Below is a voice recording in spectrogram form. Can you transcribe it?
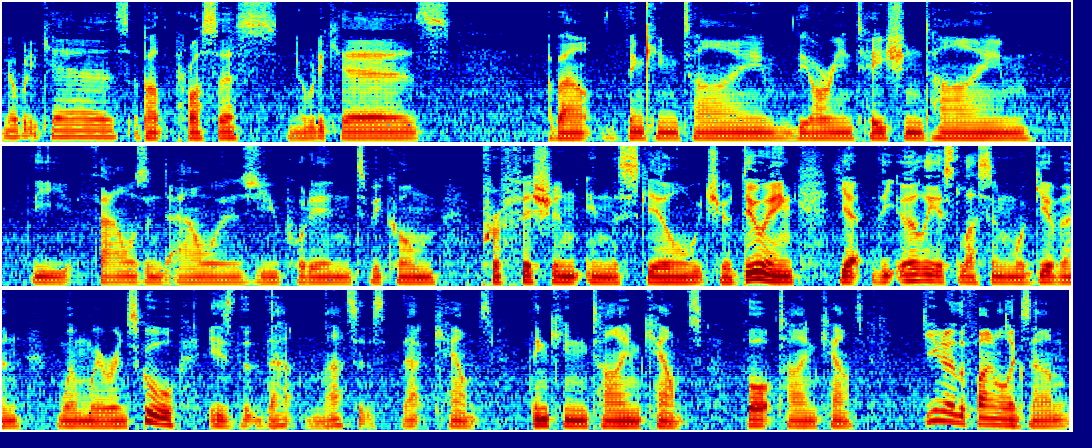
Nobody cares about the process. Nobody cares about the thinking time, the orientation time, the thousand hours you put in to become proficient in the skill which you're doing, yet the earliest lesson we're given when we're in school is that that matters, that counts. Thinking time counts, thought time counts. Do you know the final exam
